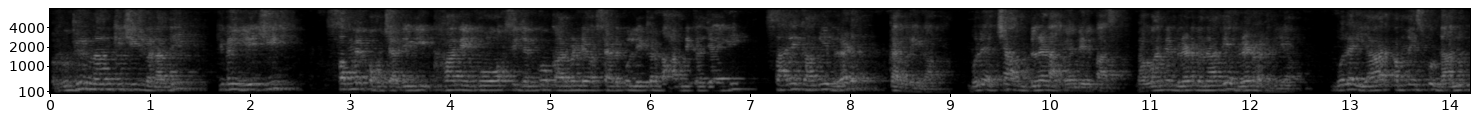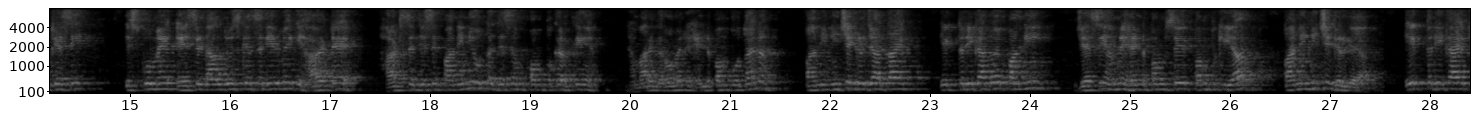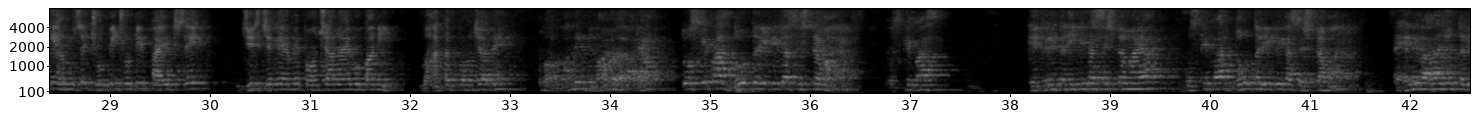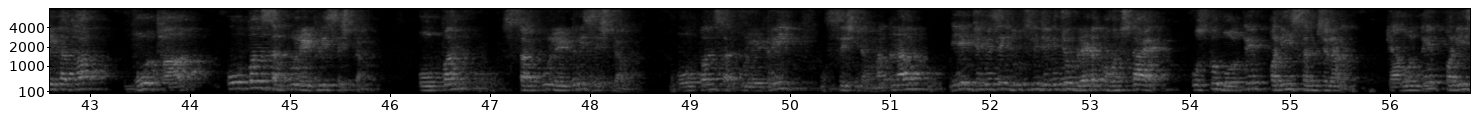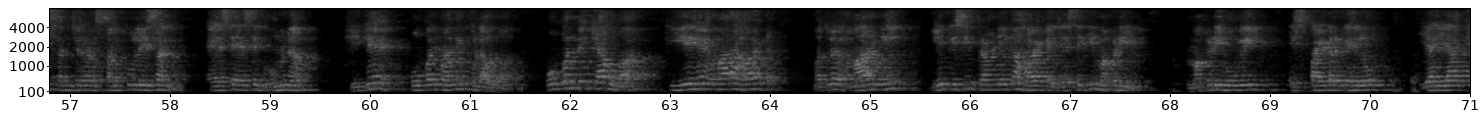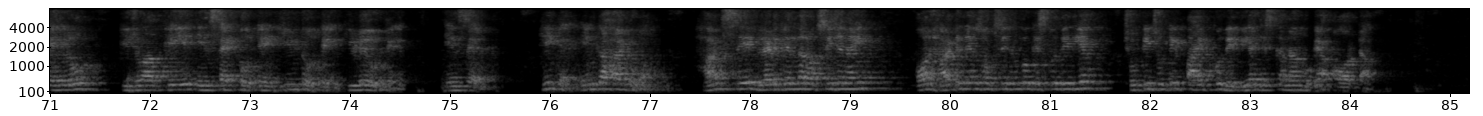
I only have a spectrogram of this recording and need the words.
रुधिर नाम की चीज़ बना दी कि भाई ये चीज़ सब में पहुँचा देगी। खाने को ऑक्सीजन को कार्बन डाइऑक्साइड को लेकर बाहर निकल जाएगी। सारे काम ये ब्लड कर लेगा। बोले अच्छा अब ब्लड आ गया मेरे पास। भगवान ने ब्लड बना दिया, ब्लड रख दिया। बोले, यार, अब मैं इसको डालू कैसे? इसको मैं ऐसे डाल दू इसके शरीर में कि हार्ट है? हार्ट से जैसे पानी नहीं होता, जैसे हम पंप करते हैं। हमारे घरों में हैंड पंप होता है ना पानी नीचे गिर जाता है। एक तरीका तो है पानी, जैसे हमने हैंड पंप से पंप किया, पानी नीचे गिर गया। एक तरीका है कि हम उसे छोटी छोटी पाइप से जिस जगह हमें पहुंचाना है वो पानी, वहाँ तक पहुँचा दें तो भगवान ने दिमाग लगाया तो उसके पास दो तरीके का सिस्टम आया। उसके पास कितने तरीके का सिस्टम आया? उसके पास दो तरीके का सिस्टम आया। पहले वाला जो तरीका था, वो था open circulatory system open circulatory system open circulatory system मतलब एक जगह से दूसरी जगह जो ब्लड पहुँचता है, उसको बोलते हैं परिसंचरण। क्या बोलते हैं? परिसंचरण सर्कुलेशन ऐसे ऐसे घूमना। ठीक है? ओपन माने खुला हुआ। ओपन में क्या हुआ कि ये है हमारा हार्ट मतलब हमारा नहीं, ये किसी प्राणी का हार्ट है, जैसे कि मकड़ी। मकड़ी हो गई स्पाइडर कह लो, या या कह लो कि जो आपके ये इंसेक्ट होते हैं, कीट होते हैं, कीड़े होते हैं इंसेक्ट ठीक है? इनका हार्ट हुआ। हार्ट से ब्लड के अंदर ऑक्सीजन आई। और हार्ट ने उस ऑक्सीजन को किसको दे दिया? छोटी छोटी पाइप को दे दिया, जिसका नाम हो गया ऑर्टा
